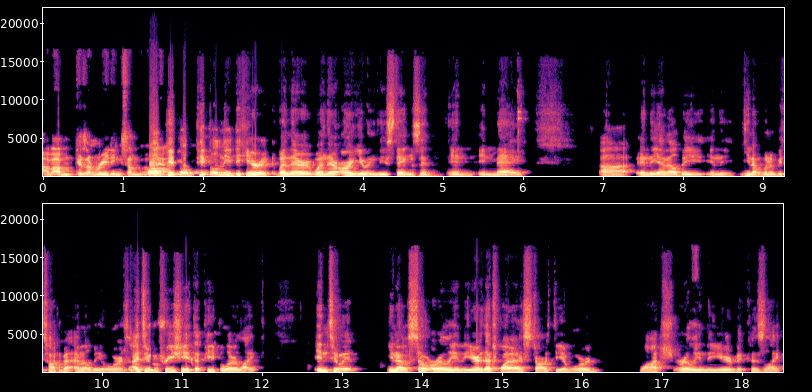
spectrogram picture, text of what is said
I'm I'm because I'm reading some of them. Well, now. people people need to hear it when they're when they're arguing these things in in in May, uh, in the MLB in the you know when we talk about MLB awards. I do appreciate that people are like into it, you know, so early in the year. That's why I start the award watch early in the year because like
